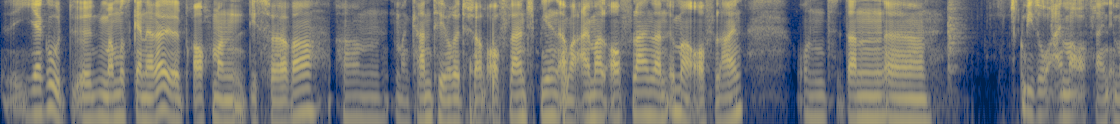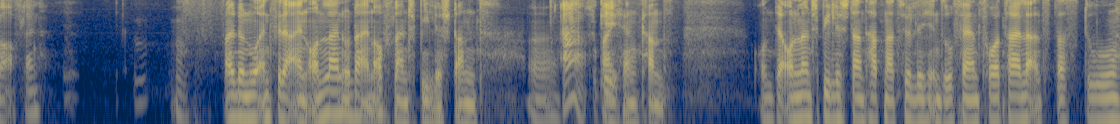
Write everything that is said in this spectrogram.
Ja gut, äh, man muss generell, braucht man die Server. Ähm, man kann theoretisch auch offline spielen, aber einmal offline, dann immer offline. Und dann, äh, Wieso einmal offline, immer offline? Weil du nur entweder einen Online- oder einen Offline-Spielestand äh, Ah, okay. speichern kannst. Und der Online-Spielestand hat natürlich insofern Vorteile, als dass du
